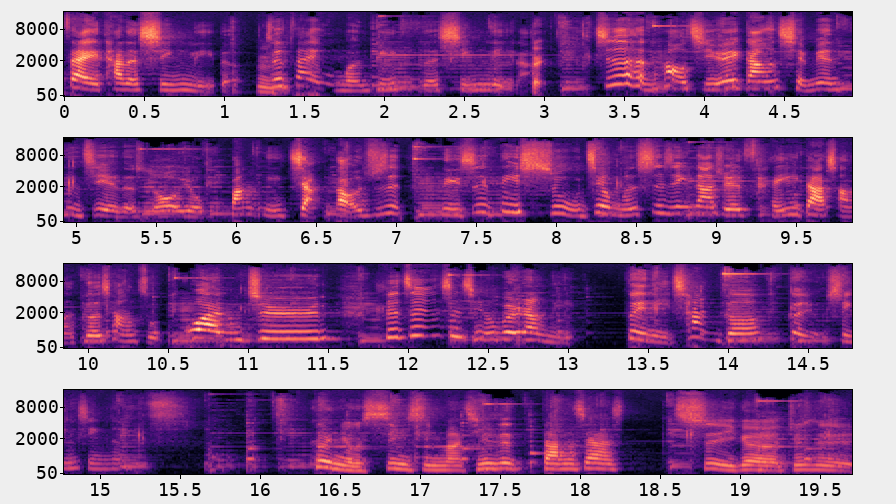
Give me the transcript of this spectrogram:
在他的心里的，就在我们彼此的心里啦。对。其实很好奇，因为刚刚前面自介的时候有帮你讲到，就是你是第十五届我们世新大学才艺大赏的歌唱组冠军，所以这件事情会不会让你？对你唱歌更有信心呢？更有信心吗？其实当下是一个就是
